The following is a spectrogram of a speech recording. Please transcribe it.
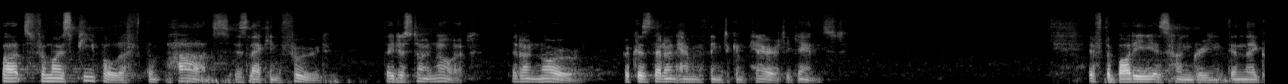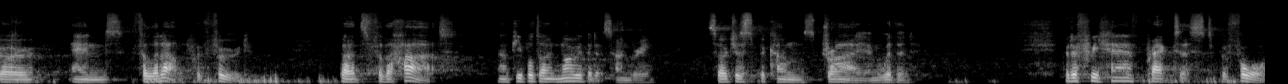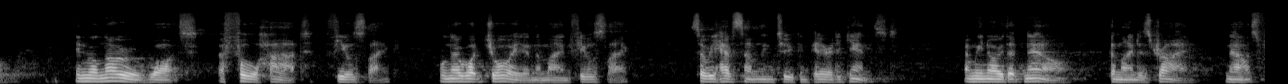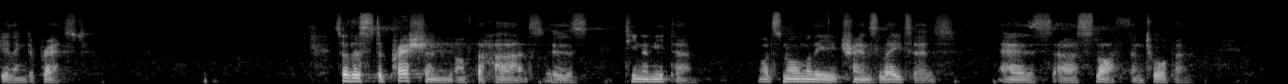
But for most people, if the heart is lacking food, they just don't know it. They don't know because they don't have anything to compare it against. If the body is hungry, then they go and fill it up with food. But for the heart, people don't know that it's hungry, so it just becomes dry and withered. But if we have practiced before, then we'll know what a full heart feels like. We'll know what joy in the mind feels like. So we have something to compare it against. And we know that now the mind is dry, now it's feeling depressed. So, this depression of the heart is thina-middha, what's normally translated as uh, sloth and torpor.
